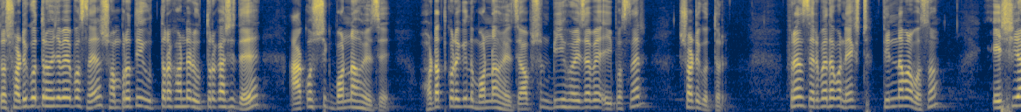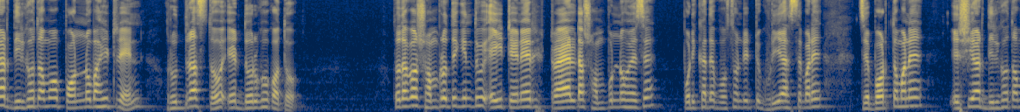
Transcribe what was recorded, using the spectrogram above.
তো সঠিক উত্তর হয়ে যাবে এই প্রশ্নে, সম্প্রতি উত্তরাখণ্ডের উত্তরকাশীতে আকস্মিক বন্যা হয়েছে। হঠাৎ করে কিন্তু বন্যা হয়েছে। অপশন বি হয়ে যাবে এই প্রশ্নের সঠিক উত্তর। ফ্রেন্ডস এরপরে দেখো নেক্সট তিন নম্বর প্রশ্ন। এশিয়ার দীর্ঘতম পণ্যবাহী ট্রেন রুদ্রাস্ত, এর দৈর্ঘ্য কত? তো দেখো, সম্প্রতি কিন্তু এই ট্রেনের ট্রায়ালটা সম্পূর্ণ হয়েছে। পরীক্ষাতে প্রশ্নটি একটু ঘুরিয়ে আসতে পারে। যে বর্তমানে এশিয়ার দীর্ঘতম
